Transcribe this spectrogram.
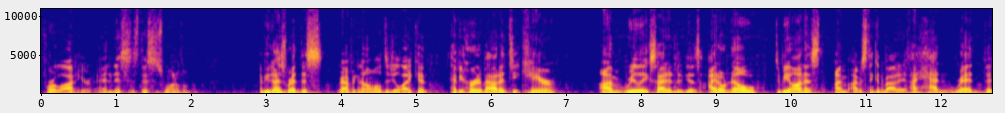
for a lot here, and this is this is one of them. Have you guys read this graphic novel? Did you like it? Have you heard about it? Do you care? I'm really excited because I don't know. To be honest, I'm, I was thinking about it. If I hadn't read the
